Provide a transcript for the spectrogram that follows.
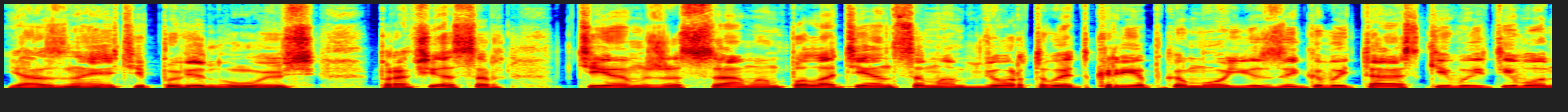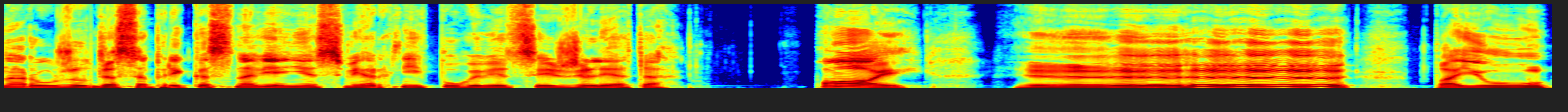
Я, знаете, повинуюсь. Профессор тем же самым полотенцем обвертывает крепко мой язык и вытаскивает его наружу до соприкосновения с верхней пуговицей жилета. «Пой!» Пою,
